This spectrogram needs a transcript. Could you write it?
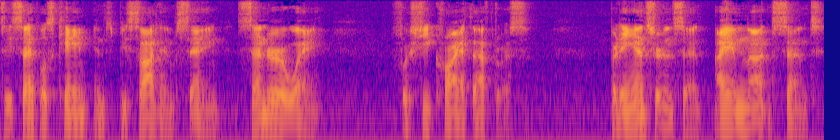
disciples came and besought him, saying, Send her away, for she crieth after us. But he answered and said, I am not sent,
